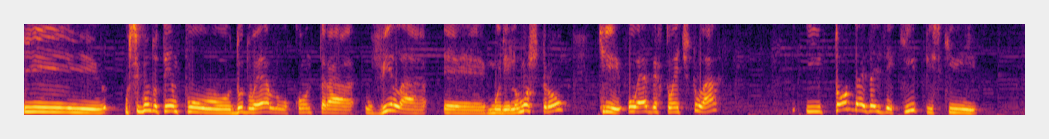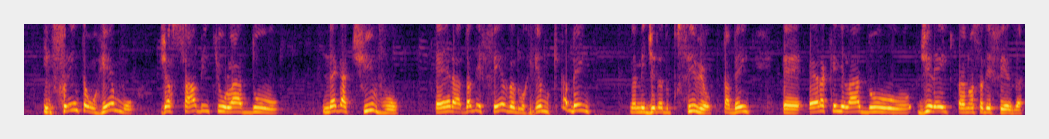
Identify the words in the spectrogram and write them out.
e o segundo tempo do duelo contra o Vila é, Murilo mostrou que o Everton é titular e todas as equipes que enfrentam o Remo já sabem que o lado negativo era da defesa do Remo, que está bem, na medida do possível, está bem, é, era aquele lado direito da nossa defesa.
